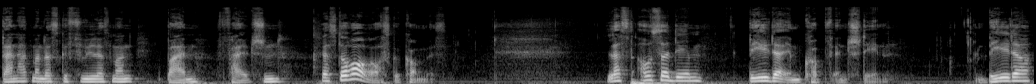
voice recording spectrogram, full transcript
dann hat man das Gefühl, dass man beim falschen Restaurant rausgekommen ist. Lasst außerdem Bilder im Kopf entstehen. Bilder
